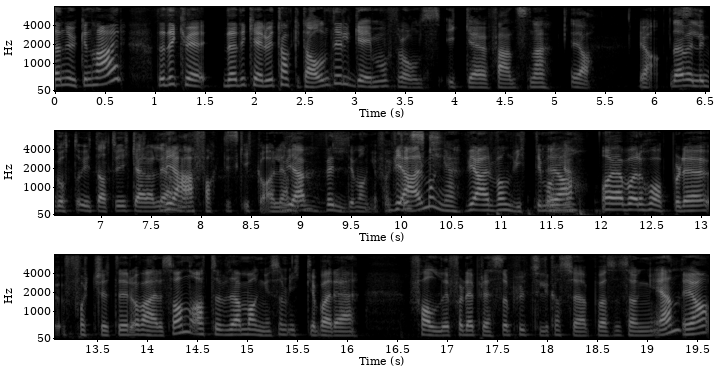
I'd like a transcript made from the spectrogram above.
denne uken her dedikerer, vi takketalen til Game of Thrones, ikke fansene. Ja. Ja. Det er veldig godt å vite at vi ikke er alene. Vi er faktisk ikke alene. Vi er veldig mange, faktisk. Vi er mange. Vi er vanvittig mange. Ja, og jeg bare håper det fortsetter å være sånn. At det er mange som ikke bare faller for det presset og plutselig kaster seg på sesong én. Ja,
